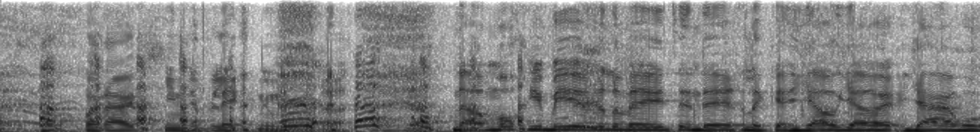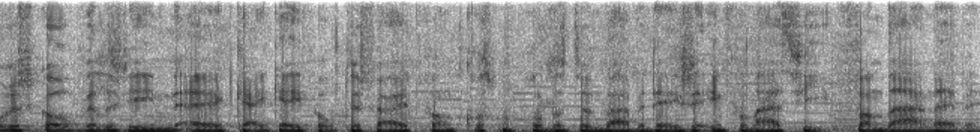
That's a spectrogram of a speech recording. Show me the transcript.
Vooruitziende blik noemen we dat. Nou, mocht je meer willen weten en dergelijke... en jouw jaar, jaarhoroscoop willen zien... eh, kijk even op de site van Cosmopolitan... waar we deze informatie vandaan hebben.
